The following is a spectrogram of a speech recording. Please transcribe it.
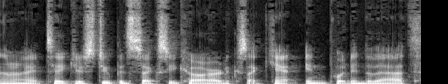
Alright, take your stupid sexy card, because I can't input into that.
